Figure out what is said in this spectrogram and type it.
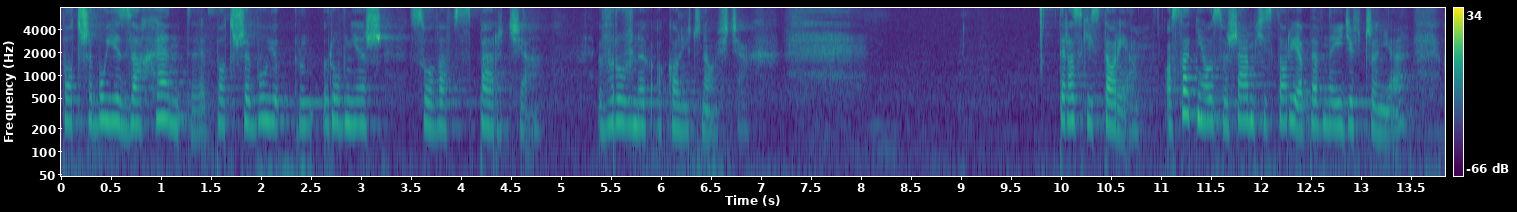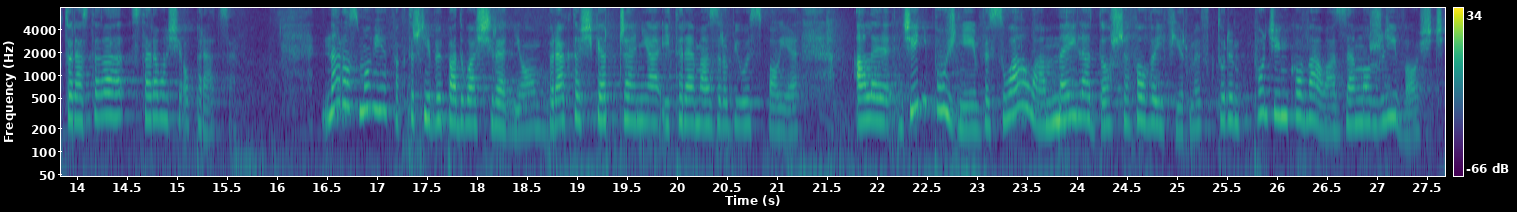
potrzebuje zachęty, potrzebuje również słowa wsparcia w różnych okolicznościach. Teraz historia. Ostatnio usłyszałam historię pewnej dziewczynie, która stara, starała się o pracę. Na rozmowie faktycznie wypadła średnio, brak doświadczenia i trema zrobiły swoje, ale dzień później wysłała maila do szefowej firmy, w którym podziękowała za możliwość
